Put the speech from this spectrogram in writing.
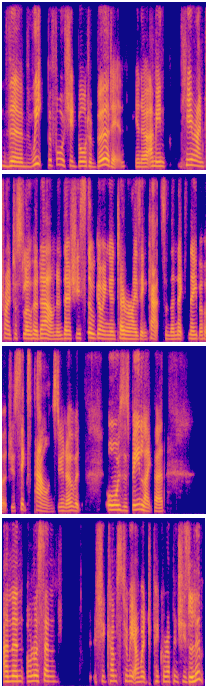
the week before she'd brought a bird in, you know, I mean, here I'm trying to slow her down, and there she's still going and terrorizing cats in the next neighborhood. She's six pounds, you know, but always has been like that. And then all of a sudden, she comes to me. I went to pick her up, and she's limp.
